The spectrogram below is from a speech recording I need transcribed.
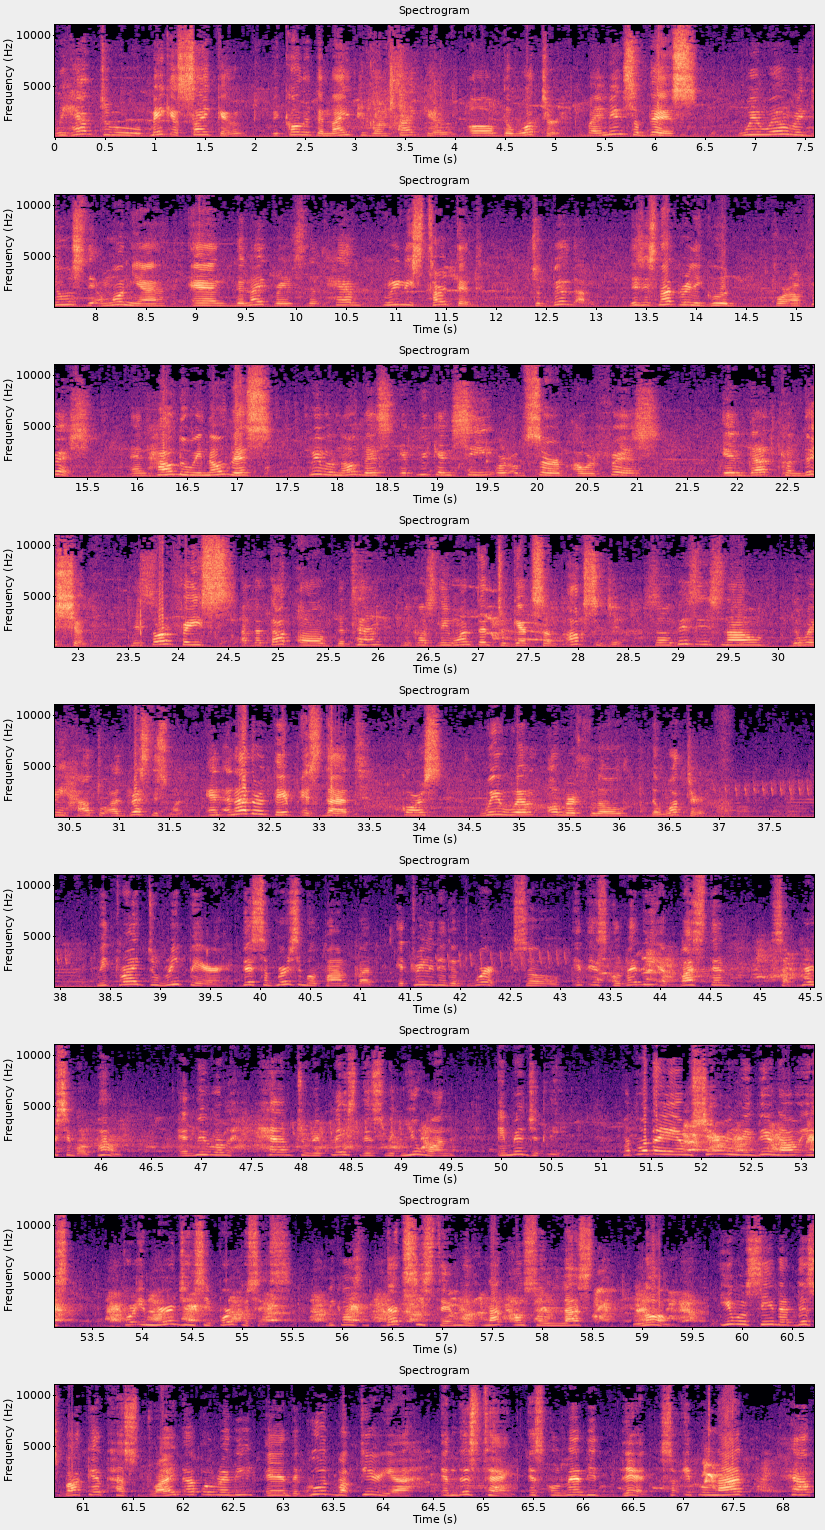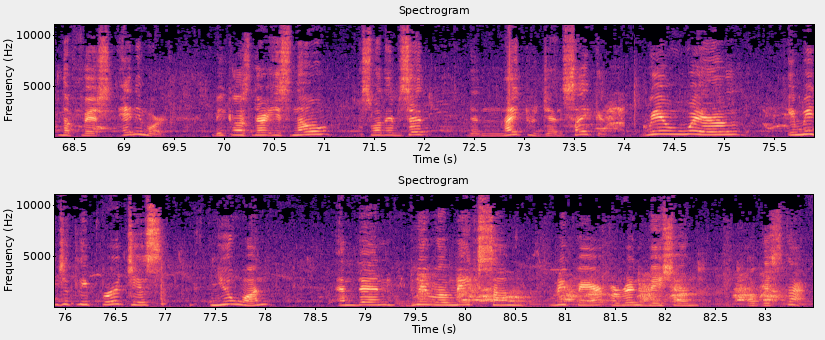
We have to make a cycle, we call it the nitrogen cycle of the water. By means of this, we will reduce the ammonia and the nitrates that have really started to build up. This is not really good for our fish. And how do we know this? We will know this if we can see or observe our fish in that condition. The surface at the top of the tank because they wanted to get some oxygen. So this is now the way how to address this one. And another tip is that, of course, we will overflow the water. we tried to repair this submersible pump but it really didn't work so it is already a busted submersible pump and we will have to replace this with new one immediately but what I am sharing with you now is for emergency purposes because that system will not also last long. You will see that this bucket has dried up already and the good bacteria in this tank is already dead. So it will not help the fish anymore because there is no as what I've said the nitrogen cycle. We will immediately purchase new one and then we will make some repair or renovation of this tank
